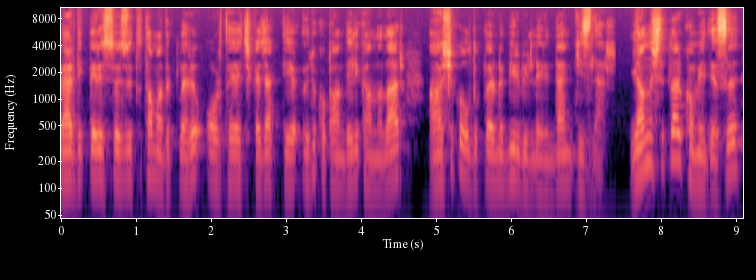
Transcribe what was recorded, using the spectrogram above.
Verdikleri sözü tutamadıkları ortaya çıkacak diye ödü kopan delikanlılar aşık olduklarını birbirlerinden gizler. Yanlışlıklar komedyası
